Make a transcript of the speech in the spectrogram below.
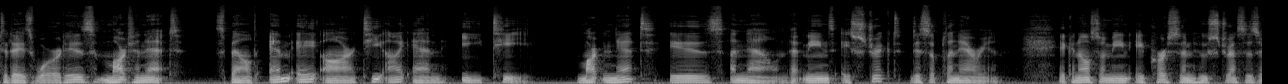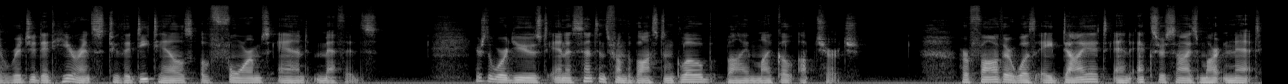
Today's word is martinet, spelled M A R T I N E T. Martinet is a noun that means a strict disciplinarian. It can also mean a person who stresses a rigid adherence to the details of forms and methods. Here's the word used in a sentence from the Boston Globe by Michael Upchurch. Her father was a diet and exercise martinet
